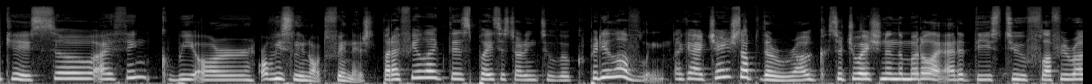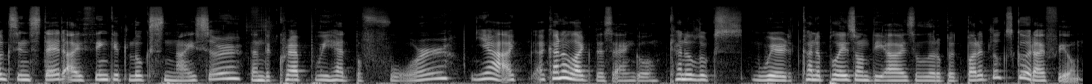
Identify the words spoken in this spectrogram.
Okay, so I think we are obviously not finished, but I feel like this place is starting to look pretty lovely. Okay, I changed up the rug situation in the middle. I added these two fluffy rugs instead. I think it looks nicer than the crap we had before. Yeah, I, I kind of like this angle. Kind of looks weird. It kind of plays on the eyes a little bit, but it looks good, I feel.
